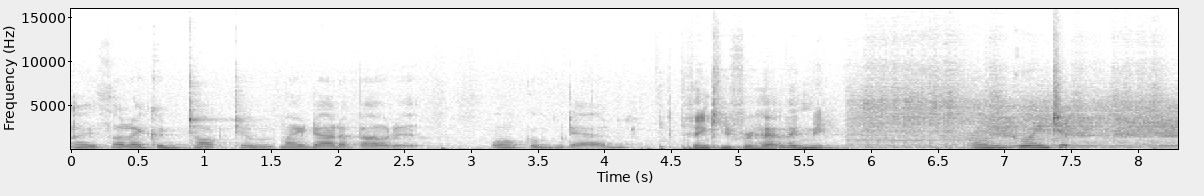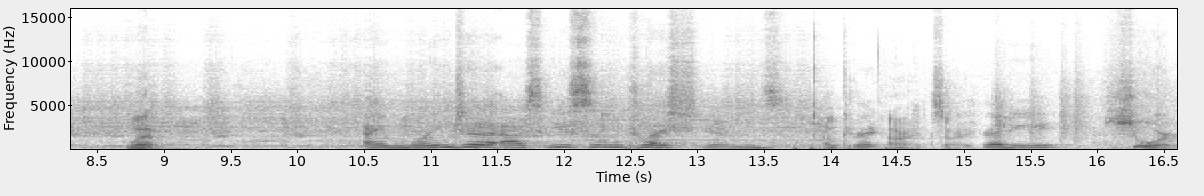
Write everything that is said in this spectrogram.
I thought I could talk to my dad about it. Welcome, Dad. Thank you for having me. I'm going to What? I'm going to ask you some questions. Okay. Right. All right. Sorry. Ready? Sure.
